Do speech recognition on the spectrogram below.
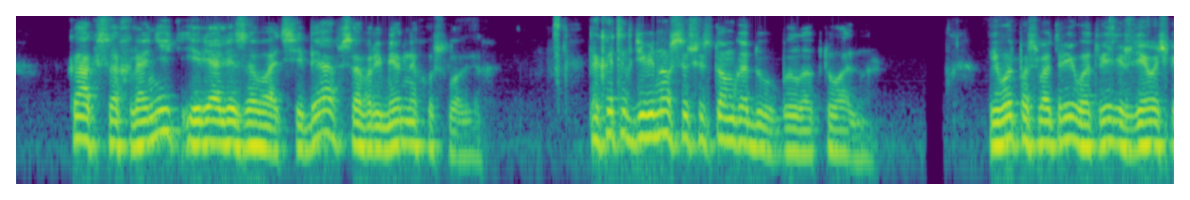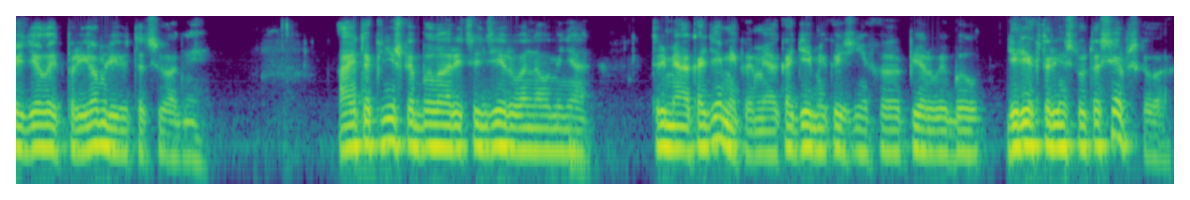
– как сохранить и реализовать себя в современных условиях. Так это в 96 году было актуально. И вот посмотри, вот видишь, девочка делает прием левитационный. А эта книжка была рецензирована у меня тремя академиками. Академик из них э, первый был директор Института Сербского,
